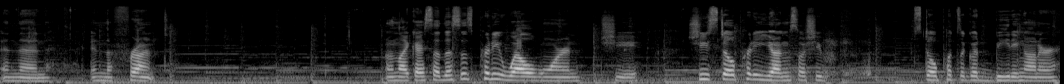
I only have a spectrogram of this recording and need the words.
and then in the front and like I said this is pretty well worn she she's still pretty young so she still puts a good beading on her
